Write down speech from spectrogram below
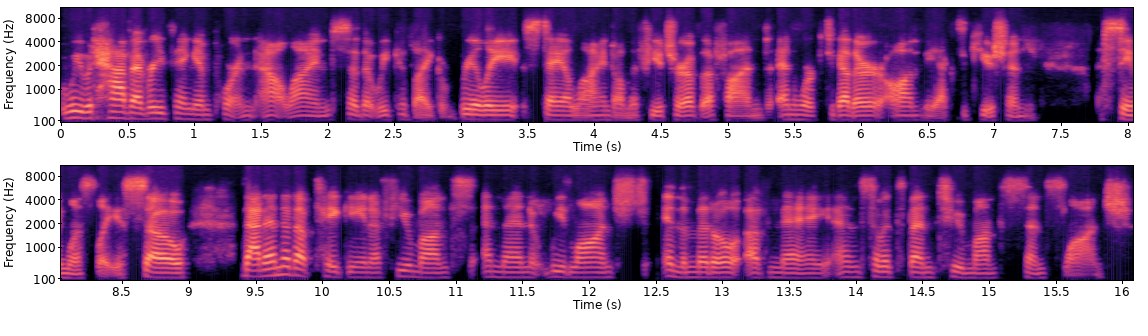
we would have everything important outlined so that we could like really stay aligned on the future of the fund and work together on the execution seamlessly. So that ended up taking a few months and then we launched in the middle of may. And so it's been two months since launch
